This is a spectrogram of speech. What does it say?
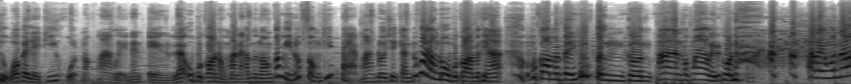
ถือว่าเป็นอะไรที่โหดมากๆเลยนั่นเอง และอุปกรณ์ของมันนะครับน้องๆก็มีรูปทรงที่แปลกมากโดยเช่นกันทุกคนลองดูอุปกรณ์มาทีฮะอุปกรณ์มันเป็นที่ตึงเกินต้านมากๆเลยทุกคน อะไรวะน้า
